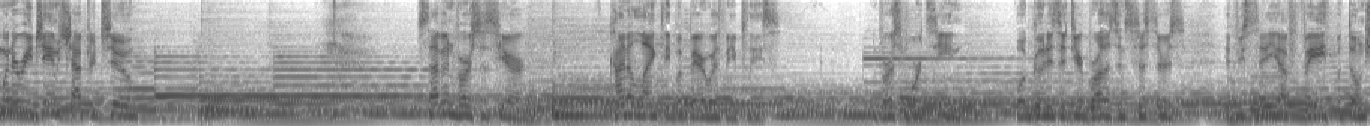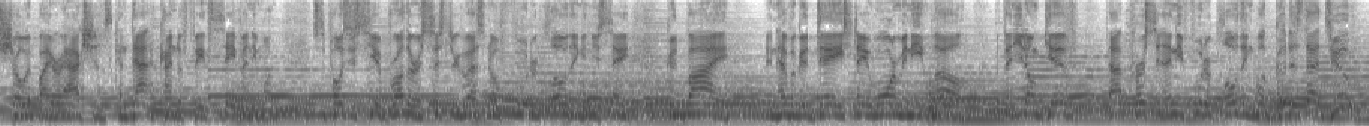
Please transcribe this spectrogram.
I'm going to read James chapter 2. Seven verses here, kind of lengthy, but bear with me, please. verse 14 What good is it, dear brothers and sisters, if you say you have faith but don't show it by your actions? Can that kind of faith save anyone? Suppose you see a brother or sister who has no food or clothing and you say goodbye and have a good day, stay warm and eat well, but then you don't give that person any food or clothing. What good does that do?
